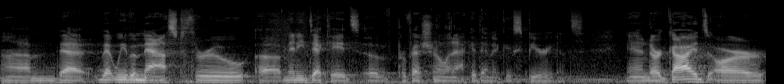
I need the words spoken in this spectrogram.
um, that, that we've amassed through uh, many decades of professional and academic experience. And our guides are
